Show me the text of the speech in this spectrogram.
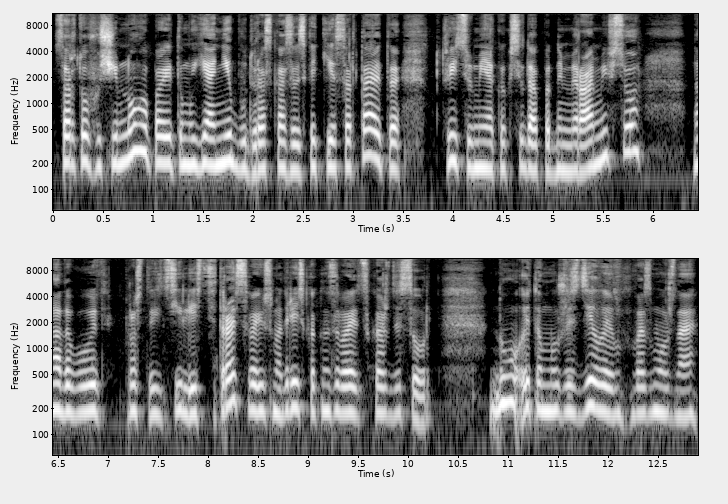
Сортов очень много, поэтому я не буду рассказывать, какие сорта это. Тут, видите, у меня, как всегда, под номерами все. Надо будет просто идти, лезть в тетрадь свою, смотреть, как называется каждый сорт. Ну, это мы уже сделаем, возможно,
